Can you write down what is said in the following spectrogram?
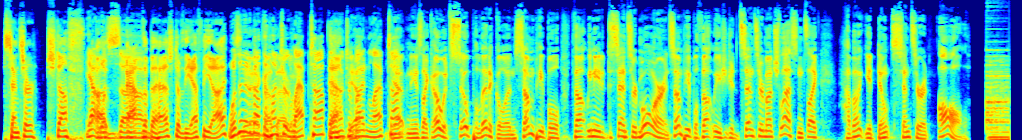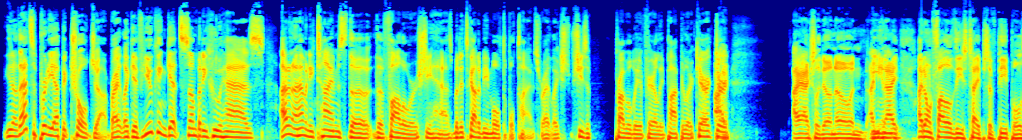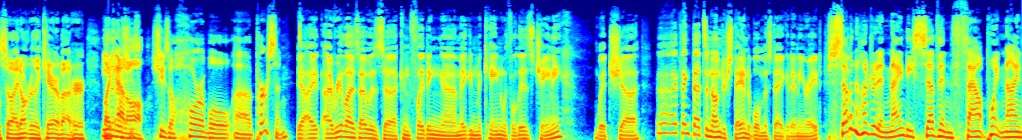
censor stuff yeah, uh, was, uh, at the behest of the FBI. Wasn't it yeah, about the Hunter laptop, the yeah, Hunter Biden laptop? Yeah, and he's like, oh, it's so political, and some people thought we needed to censor more, and some people thought we should censor much less. And it's like, how about you don't censor at all? you know that's a pretty epic troll job right like if you can get somebody who has i don't know how many times the the followers she has but it's got to be multiple times right like she's a probably a fairly popular character I- I actually don't know, and I mean, I I don't follow these types of people, so I don't really care about her like even though at she's, all. she's a horrible uh, person. Yeah, I, I realized I was uh, conflating uh, Meghan McCain with Liz Cheney, which uh, I think that's an understandable mistake at any rate. 797,000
